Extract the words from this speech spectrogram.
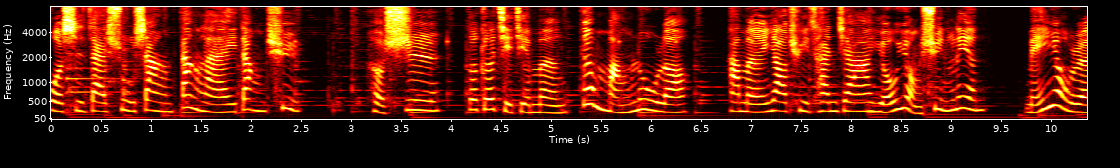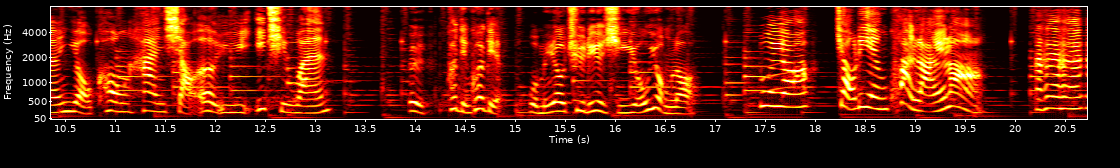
或是在树上荡来荡去。可是哥哥姐姐们更忙碌了，他们要去参加游泳训练，没有人有空和小鳄鱼一起玩。哎，快点快点，我们要去练习游泳了。对呀，教练快来啦！哈哈哈，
